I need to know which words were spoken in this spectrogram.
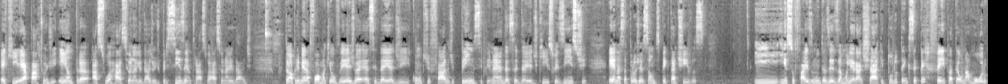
É que é a parte onde entra a sua racionalidade, onde precisa entrar a sua racionalidade. Então, a primeira forma que eu vejo é essa ideia de conto de fada, de príncipe, né? Dessa ideia de que isso existe, é nessa projeção de expectativas. E isso faz muitas vezes a mulher achar que tudo tem que ser perfeito até o namoro.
